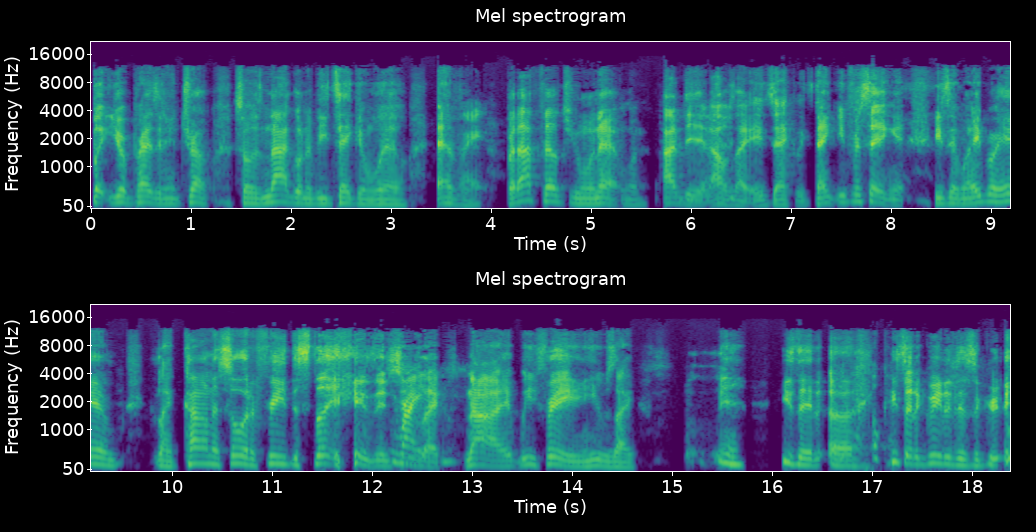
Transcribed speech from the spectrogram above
But you're President Trump, so it's not going to be taken well ever. right. But I felt you on that one. I did. I was like, exactly. Thank you for saying it. He said, when Abraham, like, kind of sort of freed the slaves, and she Right. was like, nah, we free. And he was like, yeah. He said, uh, like, okay. he said, agree to disagree.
